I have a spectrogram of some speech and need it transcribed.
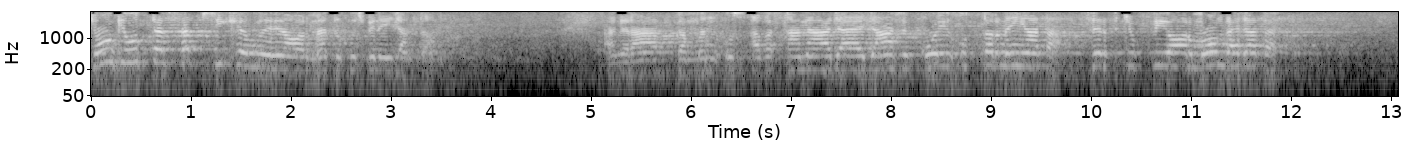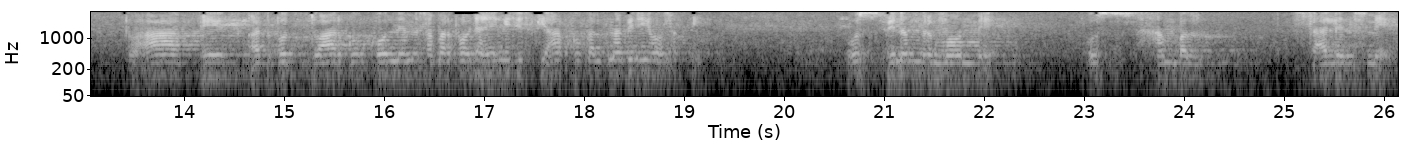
क्योंकि उत्तर सब सीखे हुए हैं और मैं तो कुछ भी नहीं जानता हूँ। अगर आपका मन उस अवस्था में आ जाए जहाँ से कोई उत्तर नहीं आता, सिर्फ़ चुप्पी और मौन रह जाता है तो आप एक अद्भुत द्वार को खोलने में समर्थ हो जाएँगे जिसकी आपको कल्पना भी नहीं हो सकती। उस विनम्र मौन में उस हम्बल साइलेंस में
